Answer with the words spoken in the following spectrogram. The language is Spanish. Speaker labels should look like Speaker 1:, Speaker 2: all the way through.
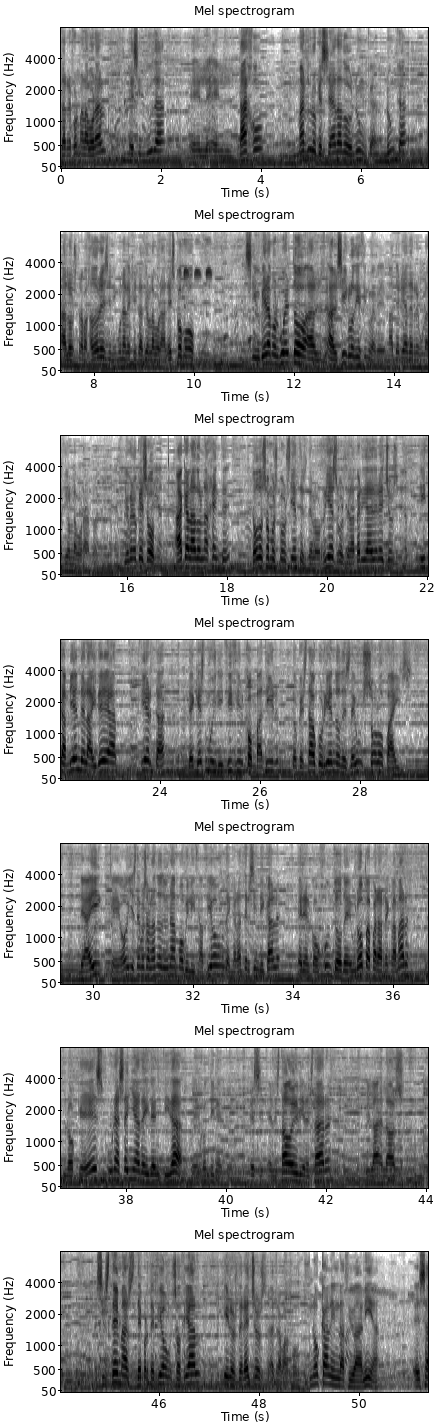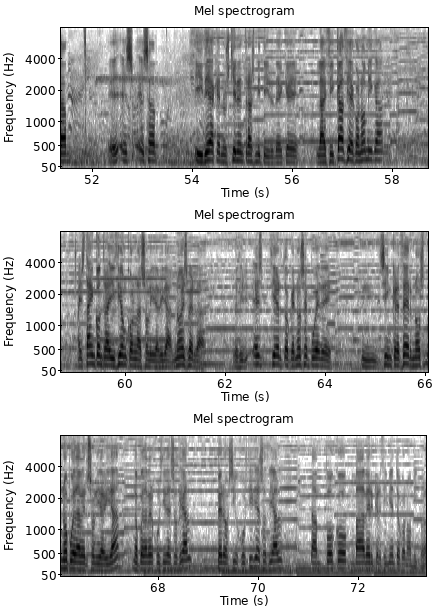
Speaker 1: esta reforma laboral es sin duda el, tajo más duro que se ha dado nunca, nunca a los trabajadores en ninguna legislación laboral. Es como si hubiéramos vuelto al, siglo XIX en materia de regulación laboral. Yo creo que eso ha calado en la gente, todos somos conscientes de los riesgos de la pérdida de derechos y también de la idea cierta de que es muy difícil combatir lo que está ocurriendo desde un solo país. De ahí que hoy estemos hablando de una movilización de carácter sindical en el conjunto de Europa para reclamar lo que es una seña de identidad del continente. Es el estado de bienestar y los sistemas de protección social y los derechos al trabajo. No cale en la ciudadanía esa, esa idea que nos quieren transmitir de que la eficacia económica está en contradicción con la solidaridad. No es verdad. Es decir, es cierto que no se puede, mm, sin crecer, no, no puede haber solidaridad, no puede haber justicia social, pero sin justicia social tampoco va a haber crecimiento económico.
